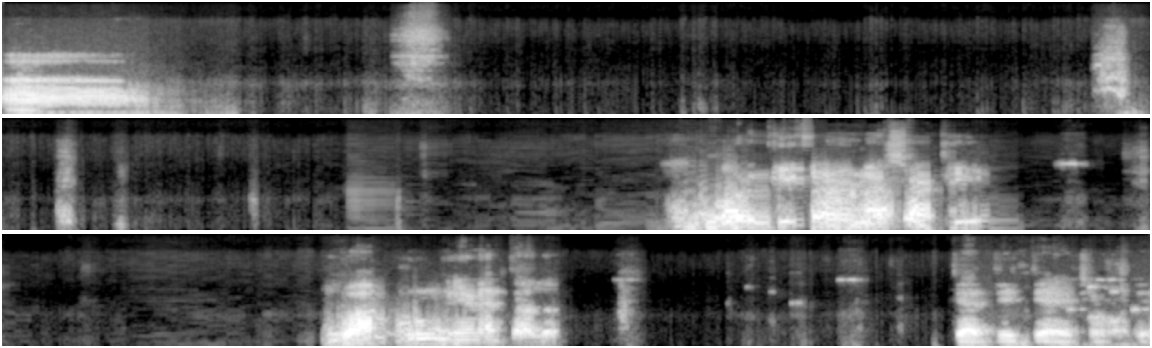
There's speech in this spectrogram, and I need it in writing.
अं, वर्गीकरणासाठी वापरून घेण्यात आलं. त्या ते त्या याच्यामध्ये.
